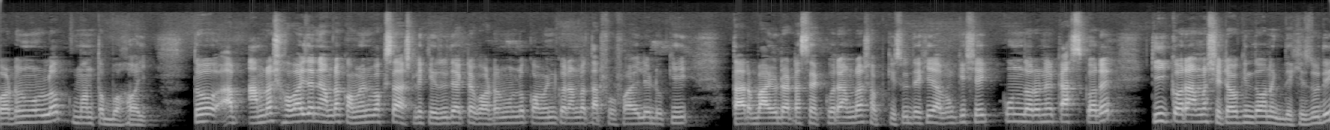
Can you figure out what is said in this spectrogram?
গঠনমূলক মন্তব্য হয়। তো আমরা সবাই জানি, আমরা কমেন্ট বক্সে আসলে কেউ যদি একটা গঠনমূলক কমেন্ট করে, আমরা তার প্রোফাইলে ঢুকি, তার বায়োডাটা চেক করে আমরা সব কিছু দেখি এবং কি সে কোন ধরনের কাজ করে, কি করে, আমরা সেটাও কিন্তু অনেক দেখি। যদি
